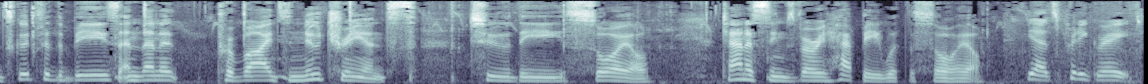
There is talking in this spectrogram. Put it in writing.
It's good for the bees and then it provides nutrients to the soil. Tanis seems very happy with the soil. Yeah, it's pretty great.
